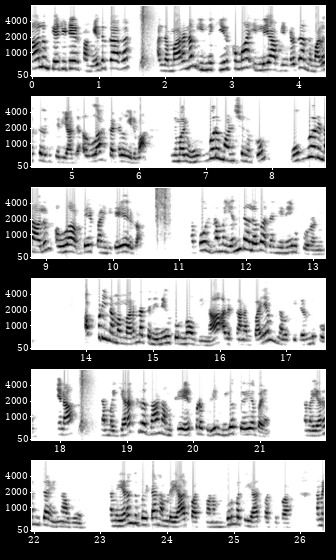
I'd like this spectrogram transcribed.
நாளும் கேட்டுட்டே இருப்பாங்க. எதற்காக? அந்த மரணம் இன்னைக்கு இருக்குமா இல்லையா அப்படின்றது அந்த மலக்களுக்கு தெரியாது. அல்லாஹ் கட்டளையிடுவான். இந்த மாதிரி ஒவ்வொரு மனுஷனுக்கும் ஒவ்வொரு நாளும் அல்லாஹ் அப்டேட் பண்ணிக்கிட்டே இருக்கான். அப்போ நம்ம எந்த அளவு அதை நினைவு கூறணும்? அப்படி நம்ம மரணத்தை நினைவு கூறணும் அப்படின்னா அதற்கான பயம் நம்ம கிட்ட இருந்து போகும். ஏன்னா நம்ம இறக்குறது தான் நமக்கு ஏற்படக்கூடிய மிகப்பெரிய பயம். நம்ம இறந்துட்டா என்ன ஆகும் நம்ம இறந்து போயிட்டா நம்மளை யார் பார்த்துப்பா? நம்ம குடும்பத்தை யார் பார்த்துப்பா? நம்ம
